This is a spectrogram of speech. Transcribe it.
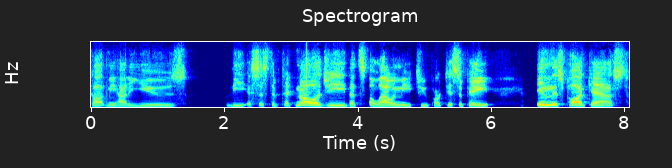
taught me how to use the assistive technology that's allowing me to participate in this podcast.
